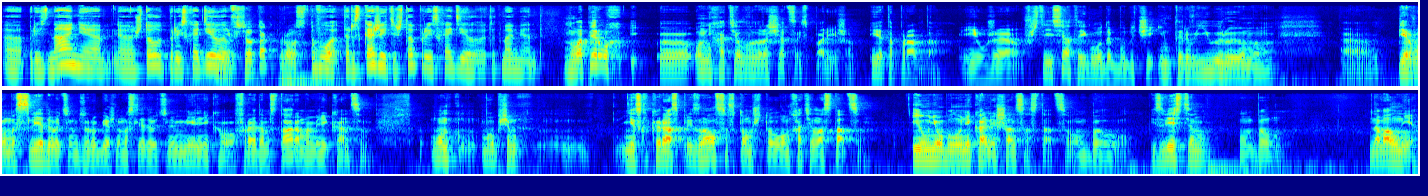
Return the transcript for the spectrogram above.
э, признания, э, что вот происходило. Не все так просто. Вот, расскажите, что происходило в этот момент? Ну, во-первых, он не хотел возвращаться из Парижа, и это правда. И уже в 60-е годы, будучи интервьюируемым первым исследователем, зарубежным исследователем Мельникова Фредом Старом, американцем, он, в общем, несколько раз признался в том, что он хотел остаться. И у него был уникальный шанс остаться. Он был известен, он был на волне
